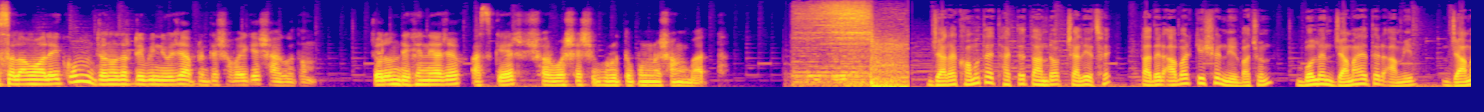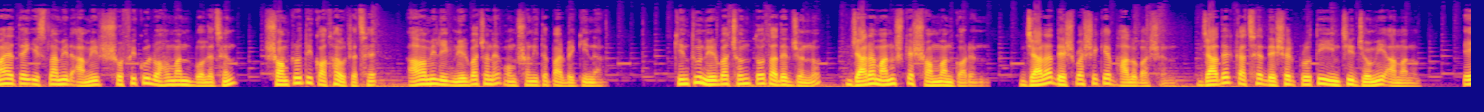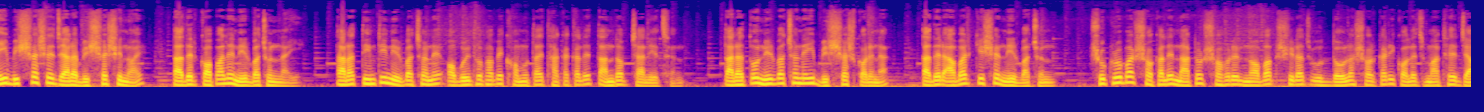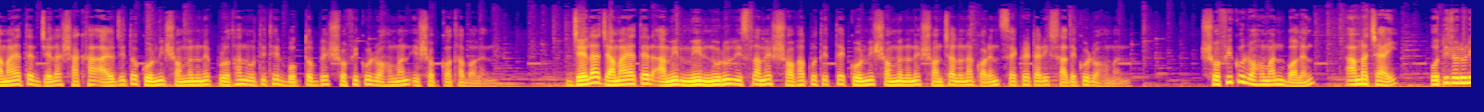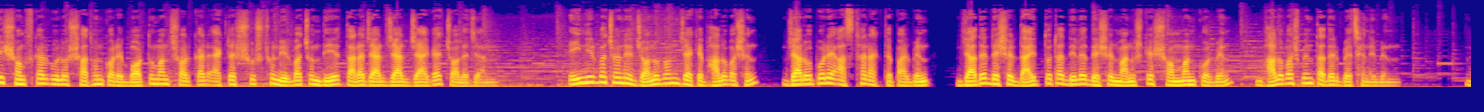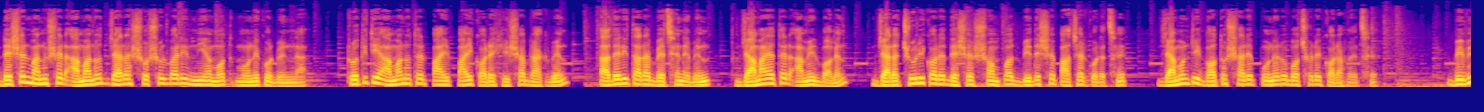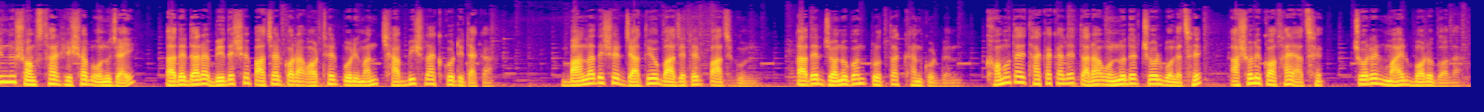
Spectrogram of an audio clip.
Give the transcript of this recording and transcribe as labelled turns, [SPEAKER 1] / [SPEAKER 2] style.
[SPEAKER 1] আসসালামু আলাইকুম, জনতা টিভি নিউজে আপনাদের সবাইকে স্বাগতম। চলুন দেখে নেওয়া যাক আজকের সর্বশেষ গুরুত্বপূর্ণ সংবাদ।
[SPEAKER 2] যারা ক্ষমতায় থাকতে তাণ্ডব চালিয়েছে, তাদের আবার কিসের নির্বাচন? বললেন জামায়াতের আমির। জামায়াতে ইসলামীর আমির শফিকুর রহমান বলেছেন, সম্প্রতি কথা উঠেছে, আওয়ামী লীগ নির্বাচনে অংশ নিতে পারবে কিনা। কিন্তু নির্বাচন তো তাদের জন্য, যারা মানুষকে সম্মান করেন, যারা দেশবাসীকে ভালোবাসেন, যাদের কাছে দেশের প্রতি ইঞ্চি জমি আমানত। এই বিশ্বাসে যারা বিশ্বাসী নয়, তাদের কপালে নির্বাচন নাই। তারা তিনটি নির্বাচনে অবৈধভাবে ক্ষমতায় থাকাকালে তাণ্ডব চালিয়েছেন। তারা তো নির্বাচনেই বিশ্বাস করে না, তাদের আবার কিসের নির্বাচন? শুক্রবার সকালে নাটোর শহরের নবাব সিরাজ উদ্দৌলা সরকারি কলেজ মাঠে জামায়াতের জেলা শাখা আয়োজিত কর্মী সম্মেলনে প্রধান অতিথির বক্তব্যে শফিকুর রহমান এসব কথা বলেন। জেলা জামায়াতের আমির মীর নুরুল ইসলামের সভাপতিত্বে কর্মী সম্মেলনে সঞ্চালনা করেন সেক্রেটারি সাদেকুর রহমান। শফিকুর রহমান বলেন, আমরা চাই অতি জরুরি সংস্কারগুলো সাধন করে বর্তমান সরকার একটা সুষ্ঠু নির্বাচন দিয়ে তারা যার যার জায়গায় চলে যান। এই নির্বাচনে জনগণ যাকে ভালোবাসেন, যার ওপরে আস্থা রাখতে পারবেন, যাদের দেশের দায়িত্বটা দিলে দেশের মানুষকে সম্মান করবেন, ভালোবাসবেন তাদের বেছে নেবেন। দেশের মানুষের আমানত যারা শ্বশুরবাড়ির নিয়ামত মনে করবেন না, প্রতিটি আমানতের পাই পাই করে হিসাব রাখবেন, তাদেরই তারা বেছে নেবেন, জামায়াতের আমির বলেন, যারা চুরি করে দেশের সম্পদ বিদেশে পাচার করেছে, যেমনটি গত সাড়ে পনেরো বছরে করা হয়েছে। বিভিন্ন সংস্থার হিসাব অনুযায়ী, তাদের দ্বারা বিদেশে পাচার করা অর্থের পরিমাণ ২৬ লাখ কোটি টাকা। বাংলাদেশের জাতীয় বাজেটের পাঁচ গুণ। তাদের জনগণ প্রত্যাখ্যান করবেন। ক্ষমতায় থাকাকালে তারা অন্যদের চোর বলেছে, আসলে কথায় আছে, চোরের মায়ের বড় গলা।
